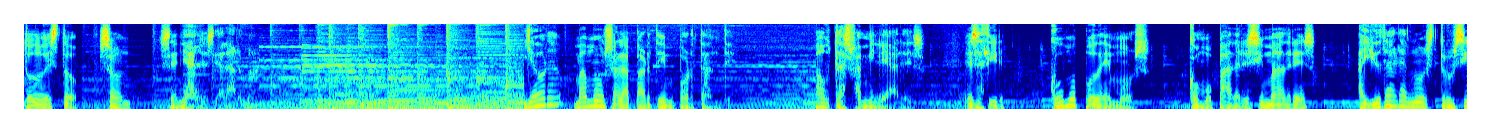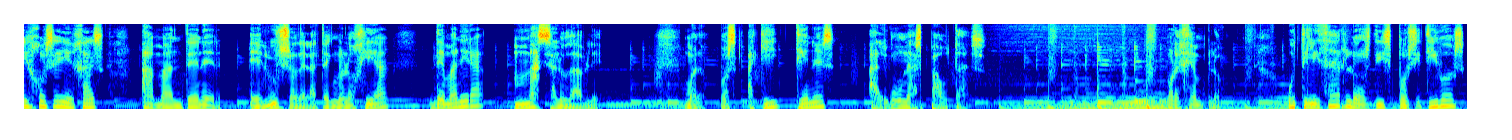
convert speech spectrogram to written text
todo esto son señales de alarma. Y ahora vamos a la parte importante. Pautas familiares. Es decir, cómo podemos, como padres y madres, ayudar a nuestros hijos e hijas a mantener el uso de la tecnología de manera más saludable. Bueno, pues aquí tienes algunas pautas. Por ejemplo, utilizar los dispositivos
